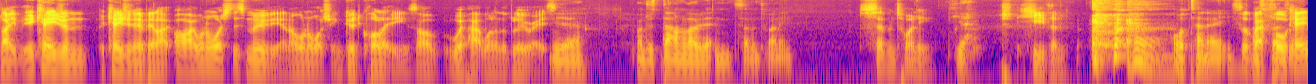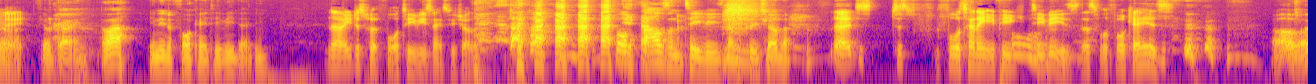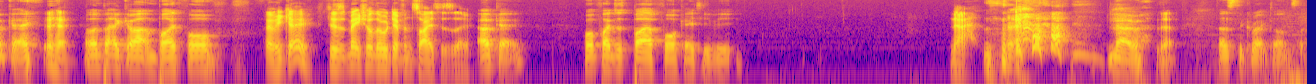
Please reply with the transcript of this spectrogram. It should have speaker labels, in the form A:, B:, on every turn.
A: like the occasion occasion they'll be like, oh, I want to watch this movie and I want to watch it in good quality, so I'll whip out one of the Blu-rays.
B: Yeah. I'll just download it in 720
A: Seven twenty.
B: Yeah.
A: Heathen.
B: or 1080.
A: It's all about 4K,
B: if you're-
A: mate.
B: If you're going. Ah, you need a 4K TV, don't you?
A: No, you just put four TVs next to each other.
B: 4,000 TVs next to each other.
A: no, just just four 1080p
B: Four.
A: TVs. That's what 4K is.
B: Oh, okay.
A: Yeah.
B: Well, I better go out and buy four.
A: There we go. Just make sure they're all different sizes though.
B: Okay. What if I just buy a 4K TV?
A: Nah.
B: no.
A: Yeah.
B: That's the correct answer.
